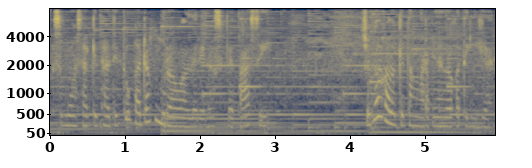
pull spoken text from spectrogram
semua sakit hati tuh kadang berawal dari ekspektasi coba kalau kita ngarepnya gak ketinggian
